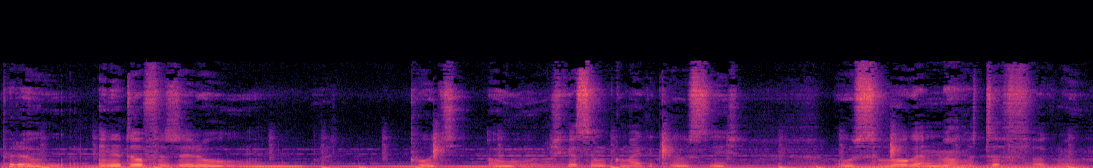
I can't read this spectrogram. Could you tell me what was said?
Para, ainda estou a fazer o. Putz, o. Esqueci-me como é que aquilo se diz. O slogan. Não, what the fuck, meu.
